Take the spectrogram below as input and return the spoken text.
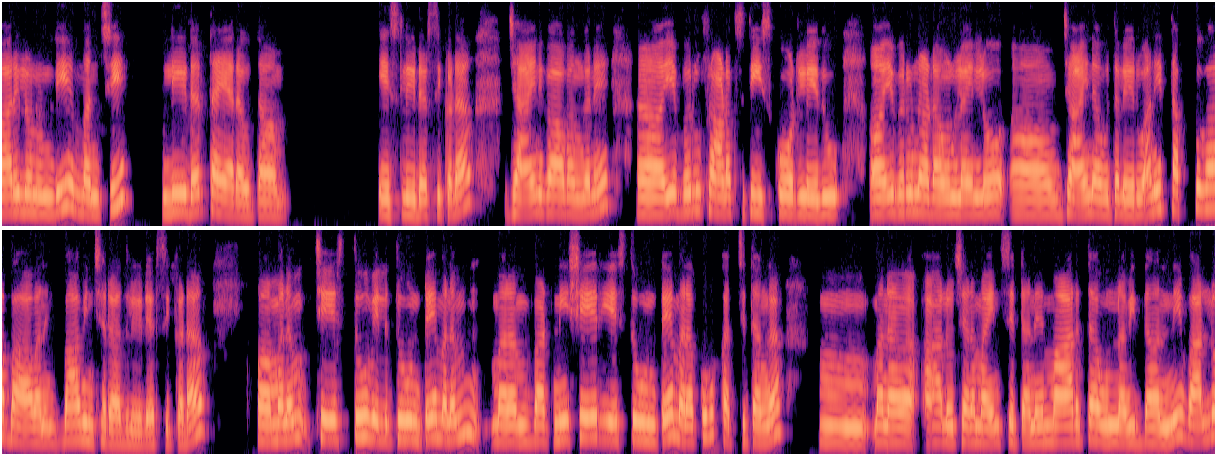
వారిలో నుండి మంచి లీడర్ తయారవుతాం. ఎస్ లీడర్స్ ఇక్కడ జాయిన్ కావంగానే ఎవరు ప్రోడక్ట్స్ తీసుకోవట్లేదు ఎవరు నా డౌన్ లైన్లో జాయిన్ అవుతలేరు అని తప్పుగా భావ భావించరాదు లీడర్స్ ఇక్కడ. మనం చేస్తూ వెళుతూ ఉంటే మనం మనం వాటిని షేర్ చేస్తూ ఉంటే మనకు ఖచ్చితంగా మన ఆలోచన మైండ్ సెట్ అనేది మారుతా ఉన్న విధాన్ని వాళ్ళు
